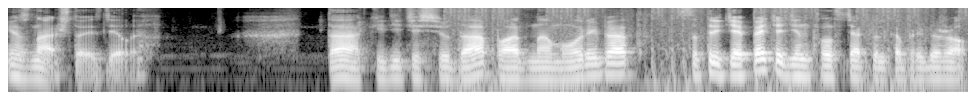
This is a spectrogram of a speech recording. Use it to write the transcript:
я знаю, что я сделаю. Так, идите сюда по одному, ребят. Смотрите, опять один толстяк только прибежал.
